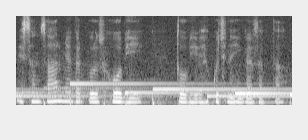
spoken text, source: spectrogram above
इस संसार में अगर पुरुष हो भी तो भी वह कुछ नहीं कर सकता।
